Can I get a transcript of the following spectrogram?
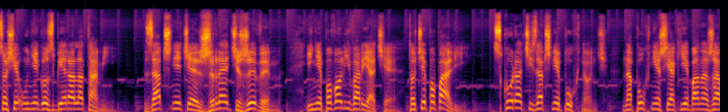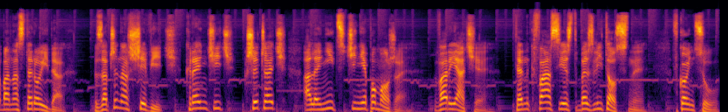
co się u niego zbiera latami. Zacznie cię żreć żywym i nie powoli wariacie, to cię popali. Skóra ci zacznie puchnąć, napuchniesz jak jebana żaba na steroidach. Zaczynasz się wić, kręcić, krzyczeć, ale nic ci nie pomoże. Wariacie, ten kwas jest bezlitosny. W końcu,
